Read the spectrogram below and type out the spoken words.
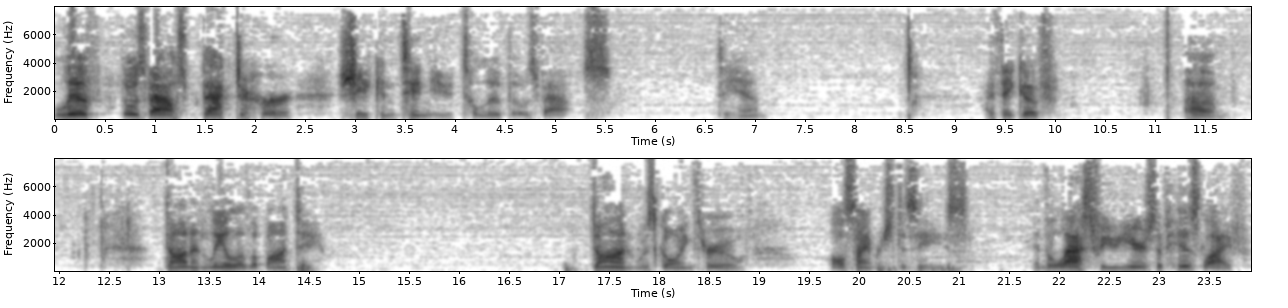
live those vows back to her, she continued to live those vows to him. I think of um, Don and Leila Labonte. Don was going through Alzheimer's disease. And the last few years of his life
